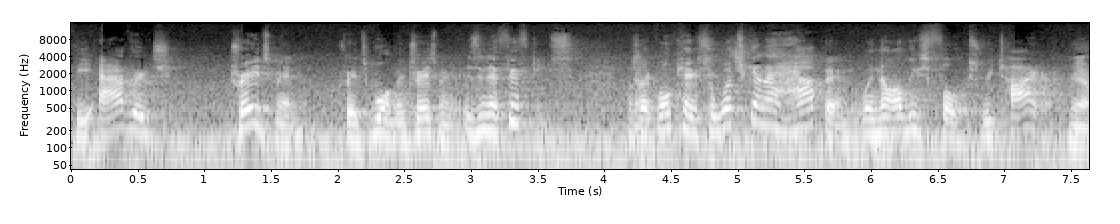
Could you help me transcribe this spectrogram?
the average tradesman, tradeswoman, tradesman, is in their 50s. I was like, okay, so what's going to happen when all these folks retire? Yeah.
